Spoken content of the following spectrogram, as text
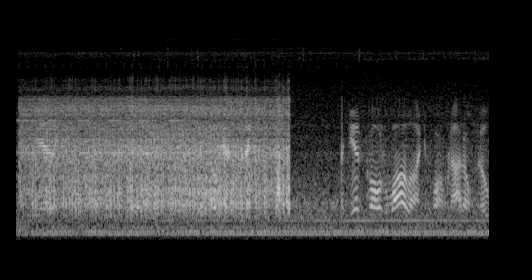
Yeah. Okay. I did call the wildlife department. I don't know.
